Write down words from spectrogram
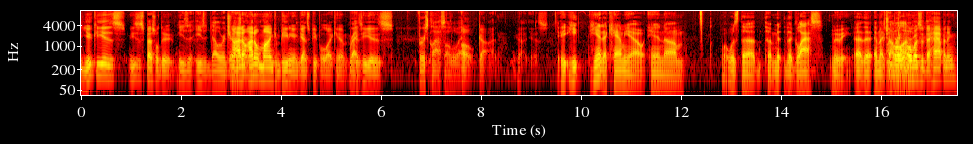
Ukee is he's a special dude. He's a he's a Delaware You know. I don't I don't mind competing against people like him Right. because he is. First class all the way. Oh God, God yes. he, he he had a cameo in um, what was the the, the Glass movie, uh, the M Night Or, Shyamalan. or was it The Happening?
